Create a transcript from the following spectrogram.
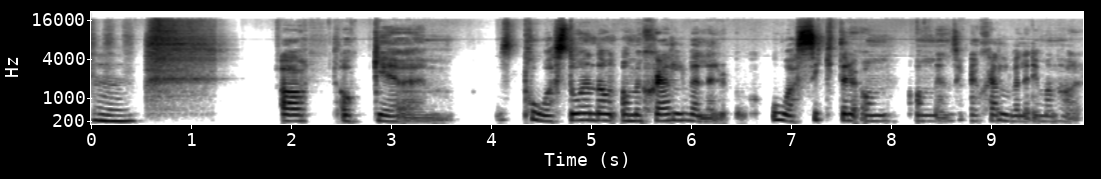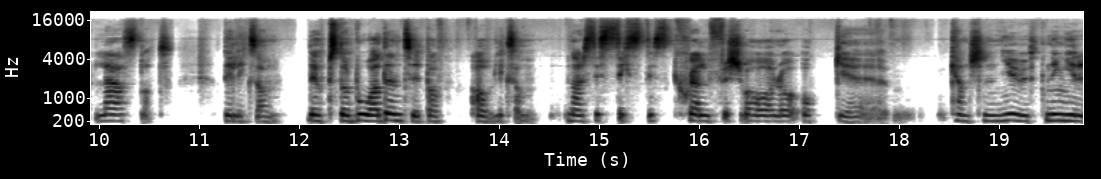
Ja, och eh, påståenden om, om en själv eller åsikter om, om en, en själv eller det man har läst. Och att det, liksom, det uppstår både en typ av, av liksom narcissistisk självförsvar och, och eh, kanske njutning i det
